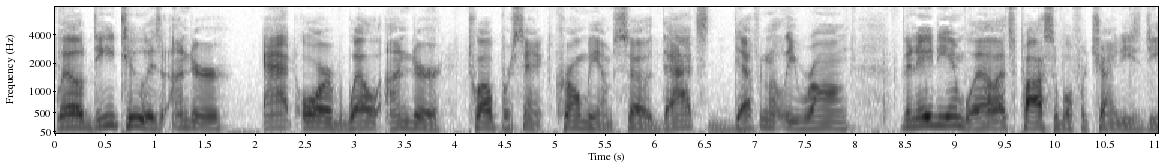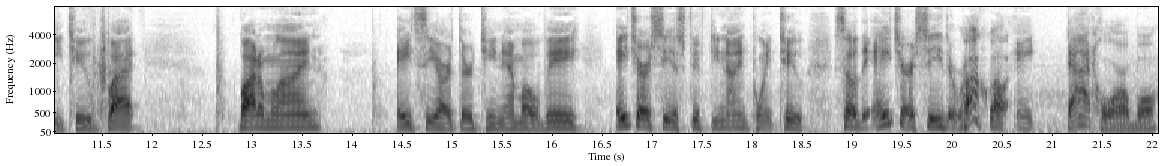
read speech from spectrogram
well, D2 is under, at or well under 12% chromium, so that's definitely wrong. Vanadium, well, that's possible for Chinese D2, but bottom line, 8CR13 MOV, HRC is 59.2. So the HRC, the Rockwell, ain't that horrible,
